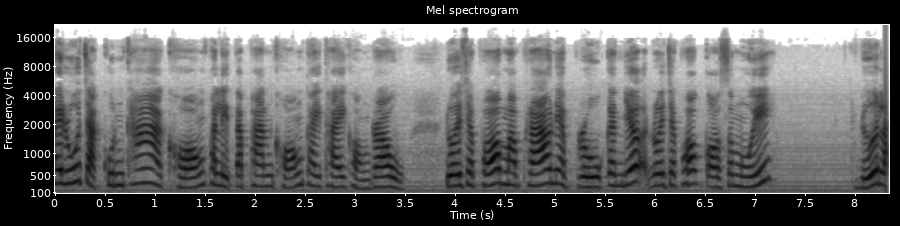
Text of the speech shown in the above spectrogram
ให้รู้จักคุณค่าของผลิตภัณฑ์ของไทยๆของเรา โดยเฉพาะมะพร้าวเนี่ยปลูกกันเยอะโดยเฉพาะเกาะสมุย หรือห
